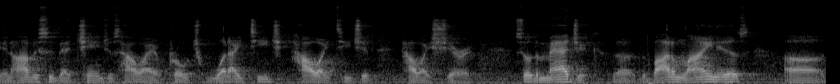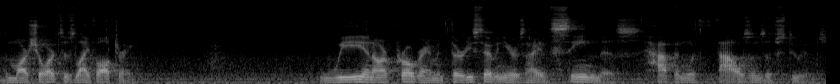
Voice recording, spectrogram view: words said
and obviously that changes how I approach what I teach, how I teach it, how I share it. So the magic, the, the bottom line is uh, the martial arts is life altering. We in our program in 37 years, I have seen this happen with thousands of students.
